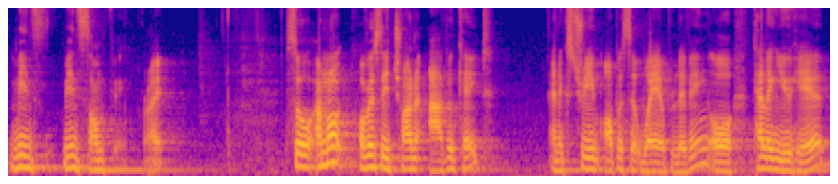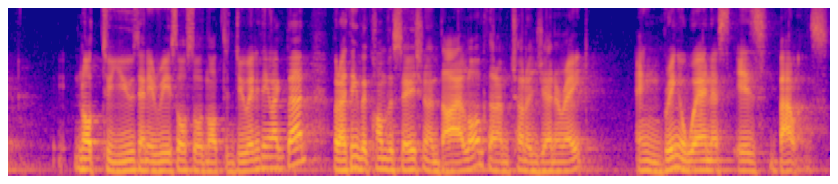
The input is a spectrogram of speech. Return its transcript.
means, means something, right? So I'm not obviously trying to advocate an extreme opposite way of living or telling you here not to use any resource or not to do anything like that. But I think the conversation and dialogue that I'm trying to generate and bring awareness is balance.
